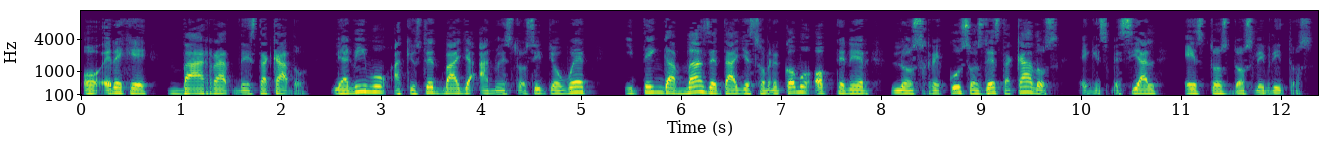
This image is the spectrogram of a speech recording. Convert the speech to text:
org barra destacado. Le animo a que usted vaya a nuestro sitio web y tenga más detalles sobre cómo obtener los recursos destacados, en especial estos dos libritos.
